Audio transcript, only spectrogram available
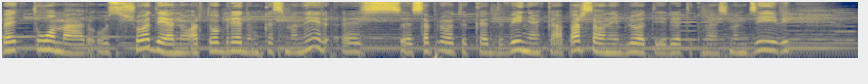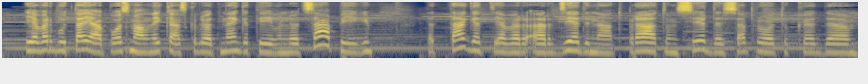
Bet tomēr uz šodienu, ar to briedumu, kas man ir, es saprotu, ka viņa kā personība ļoti ir ietekmējusi manu dzīvi. Ja varbūt tajā posmā likās, ka ļoti negatīvi un ļoti sāpīgi, tad tagad jau ar, ar dziedinātu prātu un sirdi es saprotu, ka uh,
